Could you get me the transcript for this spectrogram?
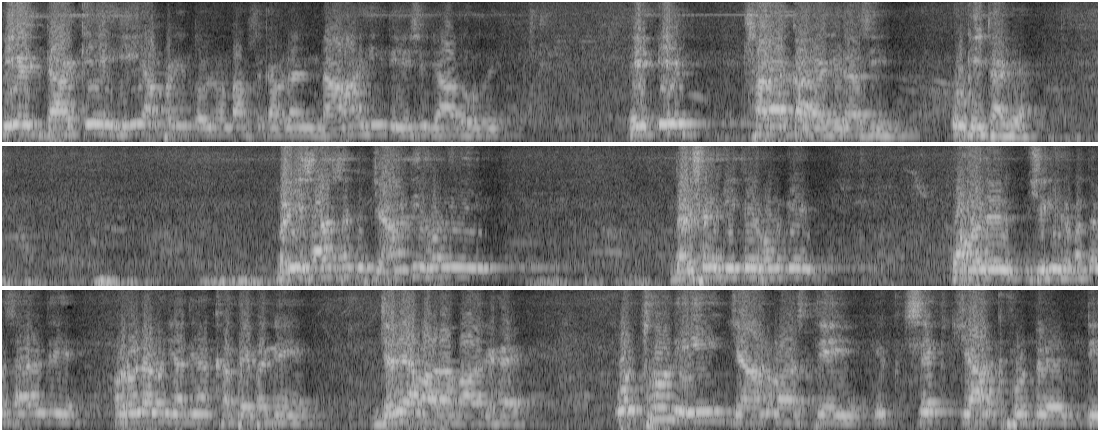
ਵੀ ਇਹ ਡਰ ਕੇ ਹੀ ਆਪਣੇ ਅੰਦੋਲਨ ਵਾਪਸ ਕਰ ਲੈਣ, ਨਾ ਹੀ ਦੇਸ਼ ਆਜ਼ਾਦ ਹੋਵੇ। ਤੇ ਇਹ ਸਾਰਾ ਕਾਰਾ ਜਿਹੜਾ ਸੀ, ਉਹ ਕੀਤਾ ਗਿਆ। ਬੜੀ ਸਾਧ ਸੰਗਤ ਜਾਣਦੀ ਹੋਣੀ ਦਰਸ਼ਨ ਕੀਤੇ ਹੋਣਗੇ। ਔਰ ਸ਼੍ਰੀ ਹਰਿਮੰਦਰ ਸਾਹਿਬ ਦੇ ਔਰ ਉਹਨਾਂ ਨੂੰ ਜਾਂਦਿਆਂ ਖੱਬੇ ਬੰਨੇ ਜਰਿਆ ਵਾਲਾ ਬਾਗ ਹੈ। ਉੱਥੋਂ ਦੀ ਜਾਣ ਵਾਸਤੇ ਇੱਕ ਸਿੱਖ 4 ਕੁ ਫੁੱਟ ਦੀ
